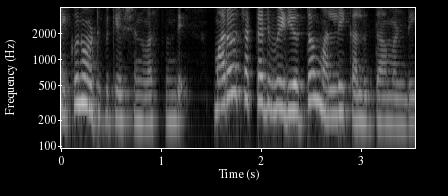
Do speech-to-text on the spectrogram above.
మీకు నోటిఫికేషన్ వస్తుంది. మరో చక్కటి వీడియోతో మళ్ళీ కలుద్దామండి.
